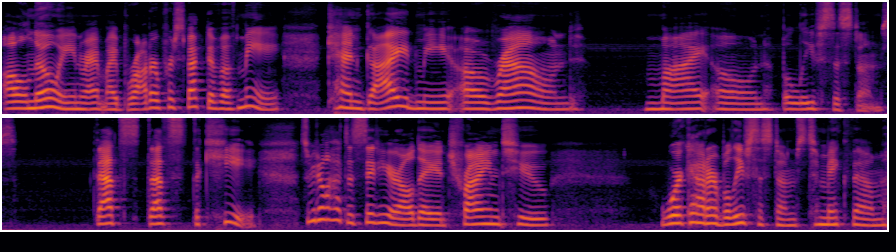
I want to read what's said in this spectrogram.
all-knowing, right, my broader perspective of me can guide me around my own belief systems that's that's the key. So we don't have to sit here all day and trying to work out our belief systems to make them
